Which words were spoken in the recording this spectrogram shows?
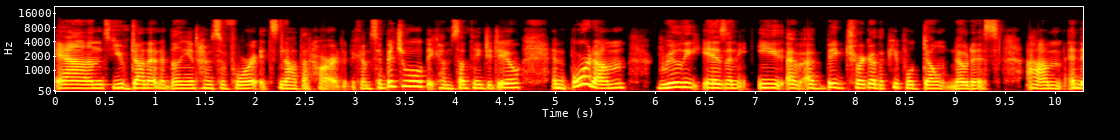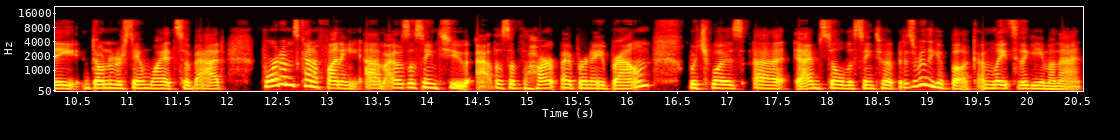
and you've done it a million times before. It's not that hard. It becomes habitual it becomes something to do and boredom really is an e- a, a big trigger that people don't notice um, and they don't understand why it's so bad. Boredom's kind of funny. Um, I was listening to Atlas of the Heart by Brene Brown, which was, uh, I'm still listening to it, but it's a really good book. I'm late to the game on that.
